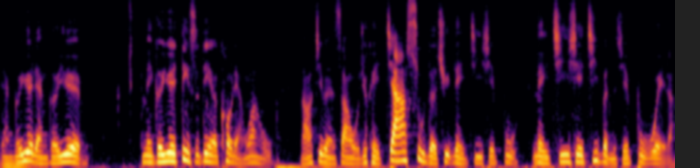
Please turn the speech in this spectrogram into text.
两个月，两个月，每个月定时定额扣两万五，然后基本上我就可以加速的去累积一些部，累积一些基本的一些部位了。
